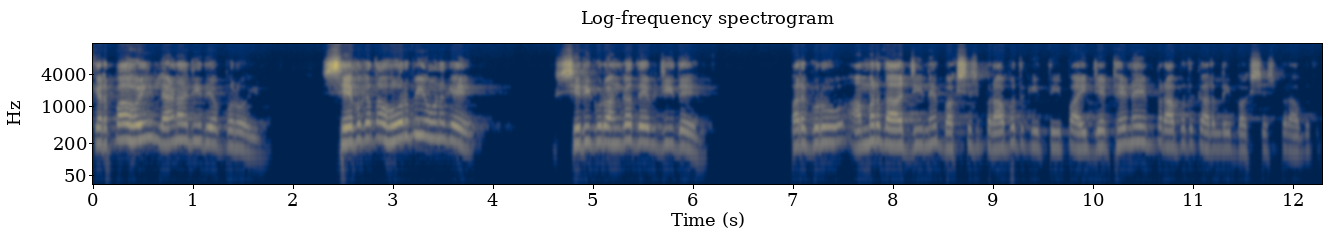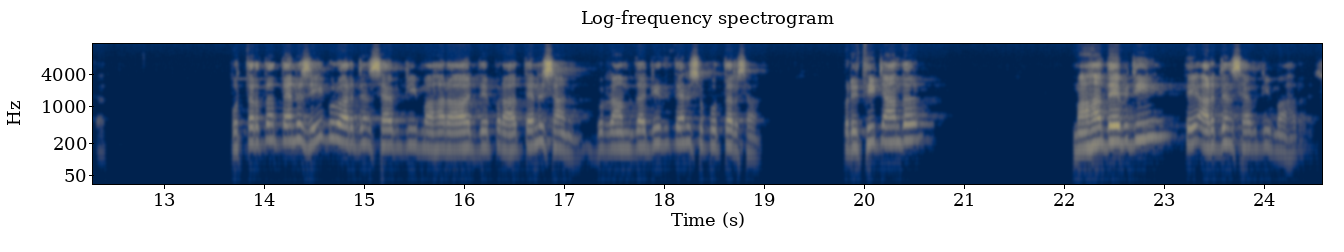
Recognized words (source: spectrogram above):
ਕਿਰਪਾ ਹੋਈ, ਲੈਣਾ ਜੀ ਦੇ ਉੱਪਰ ਹੋਈ। ਸੇਵਕ ਤਾਂ ਹੋਰ ਵੀ ਹੋਣਗੇ, ਸ੍ਰੀ ਗੁਰੂ ਅੰਗਦ ਦੇਵ ਜੀ ਦੇ। ਪਰ ਗੁਰੂ ਅਮਰਦਾਸ ਜੀ ਨੇ ਬਖਸ਼ਿਸ਼ ਪ੍ਰਾਪਤ ਕੀਤੀ, ਭਾਈ ਜੇਠੇ ਨੇ ਪ੍ਰਾਪਤ ਕਰ ਲਈ, ਬਖਸ਼ਿਸ਼ ਪ੍ਰਾਪਤ ਕਰ ਪੁੱਤਰ ਤਾਂ ਤਿੰਨ ਸੀ, ਗੁਰੂ ਅਰਜਨ ਸਾਹਿਬ ਜੀ ਮਹਾਰਾਜ ਦੇ ਭਰਾ ਤਿੰਨ ਸਨ, ਗੁਰੂ ਰਾਮਦਾਸ ਜੀ ਦੇ ਤਿੰਨ ਸੁਪੁੱਤਰ ਸਨ। ਪ੍ਰਿਥੀ ਚੰਦ ਮਹਾਦੇਵ ਜੀ ਤੇ ਅਰਜਨ ਸਾਹਿਬ ਜੀ ਮਹਾਰਾਜ।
